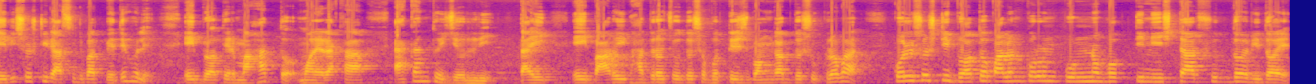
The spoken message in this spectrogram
দেবী ষষ্ঠীর আশীর্বাদ পেতে হলে এই ব্রতের মাহাত্ম মনে রাখা একান্তই জরুরি। তাই এই বারোই ভাদ্র চৌদ্দশো বত্রিশ বঙ্গাব্দ শুক্রবার কোলষষ্ঠী ব্রত পালন করুন পূর্ণ ভক্তি নিষ্ঠার শুদ্ধ হৃদয়ে।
